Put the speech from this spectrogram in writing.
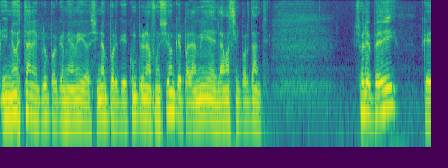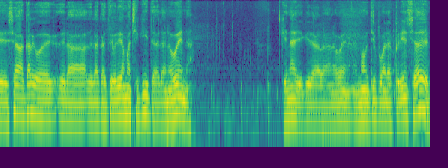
Y no está en el club porque es mi amigo, sino porque cumple una función que para mí es la más importante. Yo le pedí que se haga cargo de, la, de la categoría más chiquita, de la novena. Que nadie quiere agarrar la novena, además un tipo con la experiencia de él.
